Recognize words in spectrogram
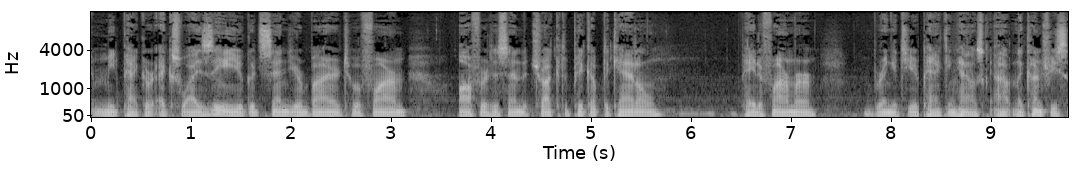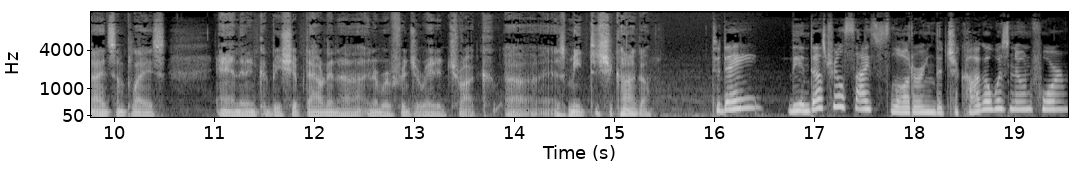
meatpacker XYZ, you could send your buyer to a farm, offer to send a truck to pick up the cattle, pay the farmer, bring it to your packing house out in the countryside someplace, and then it could be shipped out in a, in a refrigerated truck uh, as meat to Chicago. Today, the industrial sized slaughtering that Chicago was known for,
